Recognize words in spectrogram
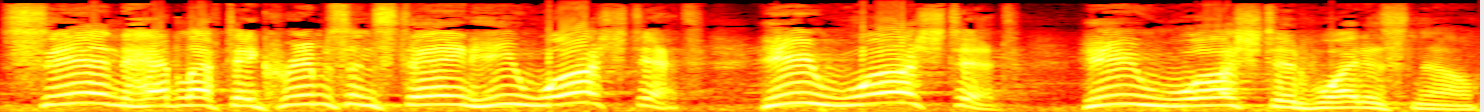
Sin had left a crimson stain, he washed it. He washed it. He washed it white as snow.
